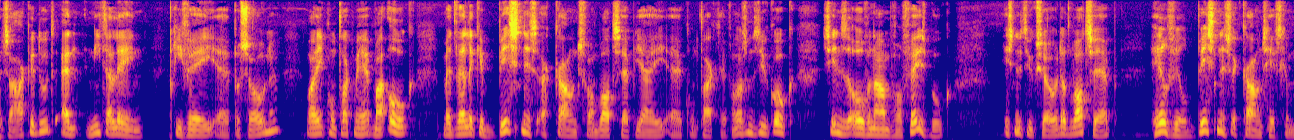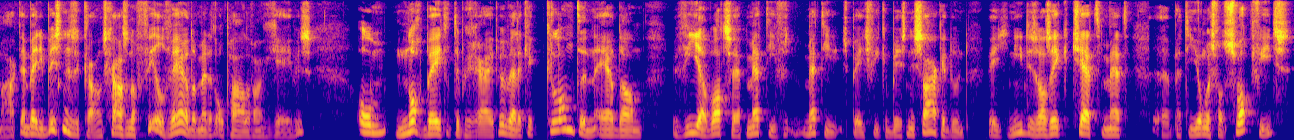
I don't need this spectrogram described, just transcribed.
zaken doet. En niet alleen privé uh, personen waar je contact mee hebt, maar ook met welke business accounts van WhatsApp jij contact hebt. Want dat is natuurlijk ook sinds de overname van Facebook, is natuurlijk zo dat WhatsApp heel veel business accounts heeft gemaakt. En bij die business accounts gaan ze nog veel verder met het ophalen van gegevens. Om nog beter te begrijpen welke klanten er dan via WhatsApp met die, met die specifieke business zaken doen. Weet je niet? Dus als ik chat met, met de jongens van Swapfeeds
